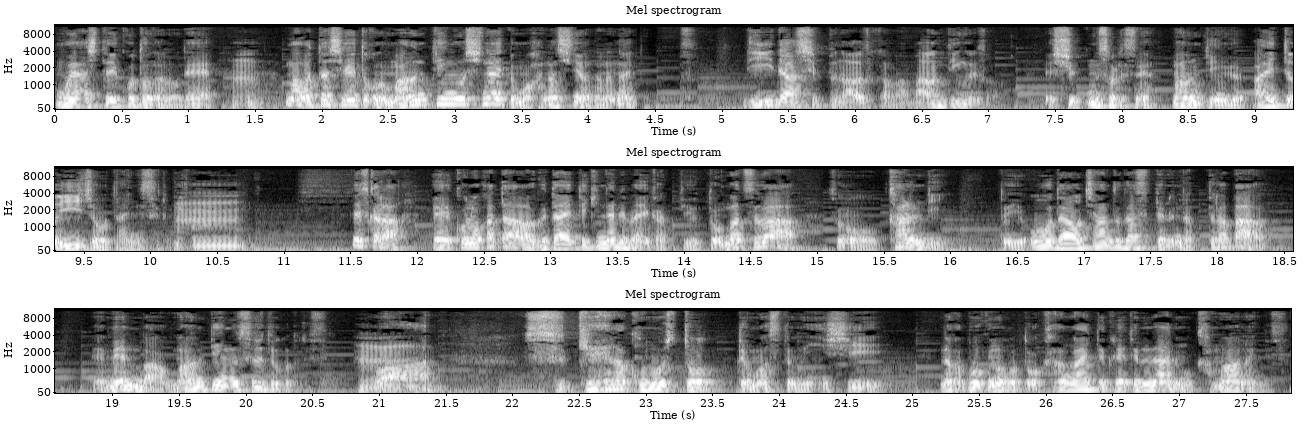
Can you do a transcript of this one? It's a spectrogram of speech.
燃やしていくことなので、うん。まあ私が言うところのマウンティングをしないともう話にはならないと思います。リーダーシップのアウトカムはマウンティングですか？えしゅそうですね。マウンティング。相手をいい状態にするう。ん。ですから、えーこの方は具体的になればいいかっていうと、まずは、その管理というオーダーをちゃんと出せてるんだったらば、えーメンバーをマウンティングするということです。うんわあ、すげえな、この人って思わせてもいいし、なんか僕のことを考えてくれてるな、でも構わないんです。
